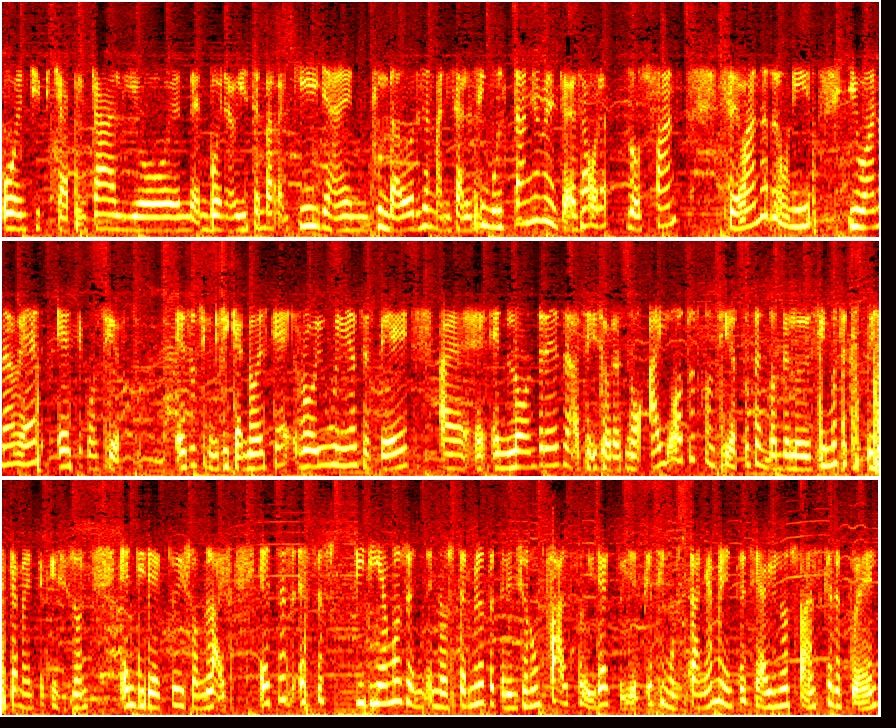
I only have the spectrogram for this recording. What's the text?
o en Chipichapa en Cali o en, en, Buenavista en Barranquilla, en Fundadores en Manizales. Simultáneamente a esa hora los fans se van a reunir y van a ver este concierto. Eso significa, no es que Roy Williams esté eh, en Londres a seis horas, no. Hay otros conciertos en donde lo decimos explícitamente que si son en directo y son live. Este es, este diríamos, en, los términos de televisión, un falso directo, y es que simultáneamente si hay unos fans que se pueden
